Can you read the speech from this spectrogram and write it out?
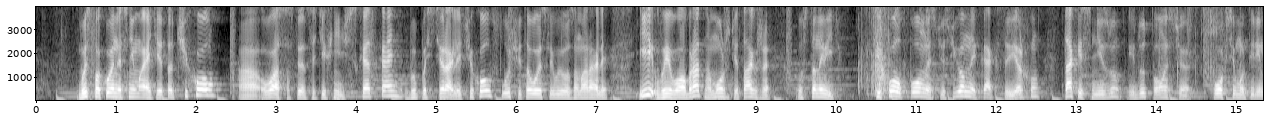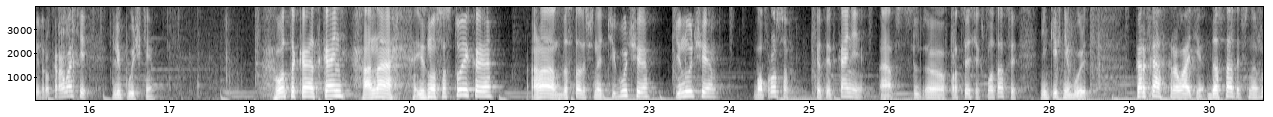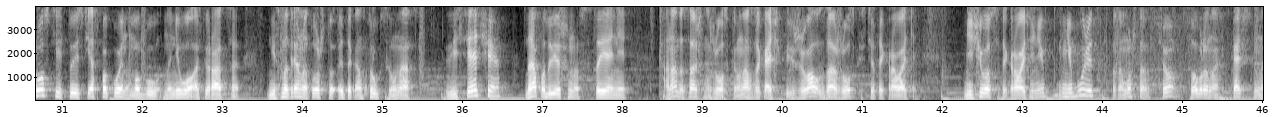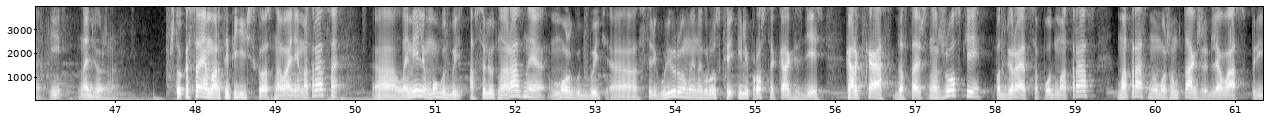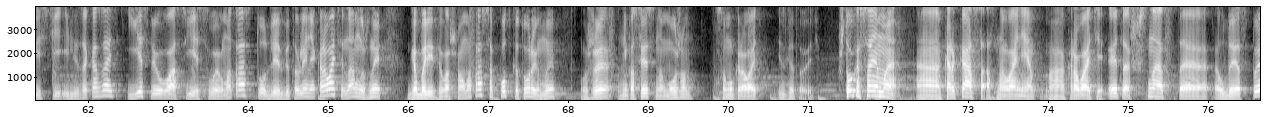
Вы спокойно снимаете этот чехол, а, у вас остается техническая ткань, вы постирали чехол в случае того, если вы его заморали, и вы его обратно можете также установить. Чехол полностью съемный как сверху, так и снизу, идут полностью по всему периметру кровати липучки. Вот такая ткань, она износостойкая, она достаточно тягучая, тянучая, вопросов к этой ткани а в, э, в процессе эксплуатации никаких не будет. Каркас кровати достаточно жесткий, то есть я спокойно могу на него опираться, несмотря на то, что эта конструкция у нас висячая, да, подвешена в состоянии, она достаточно жесткая. У нас заказчик переживал за жесткость этой кровати. Ничего с этой кроватью не, не будет, потому что все собрано качественно и надежно. Что касаемо ортопедического основания матраса, ламели могут быть абсолютно разные, могут быть э, с регулируемой нагрузкой или просто как здесь. Каркас достаточно жесткий, подбирается под матрас. Матрас мы можем также для вас привезти или заказать. Если у вас есть свой матрас, то для изготовления кровати нам нужны габариты вашего матраса, под которые мы уже непосредственно можем саму кровать изготовить. Что касаемо э, каркаса основания э, кровати, это 16 ЛДСП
